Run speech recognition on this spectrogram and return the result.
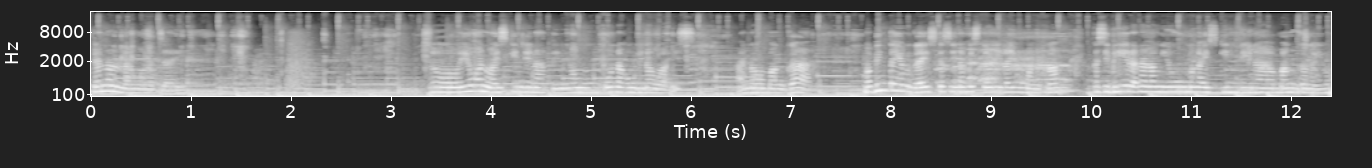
Ganun lang mga jay. So, yung ano, ice candy natin, yung una kong ginawa is, ano, mangga. Mabinta yun guys kasi na-miss daw nila yung mangga. Kasi bihira na lang yung mga ice candy na mangga ngayon.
